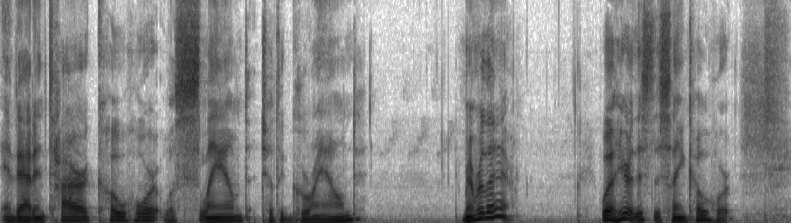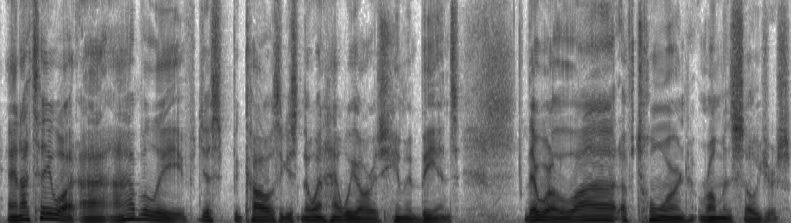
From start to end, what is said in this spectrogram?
And that entire cohort was slammed to the ground. Remember that? Well, here, this is the same cohort. And I tell you what, I, I believe, just because just knowing how we are as human beings, there were a lot of torn Roman soldiers.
